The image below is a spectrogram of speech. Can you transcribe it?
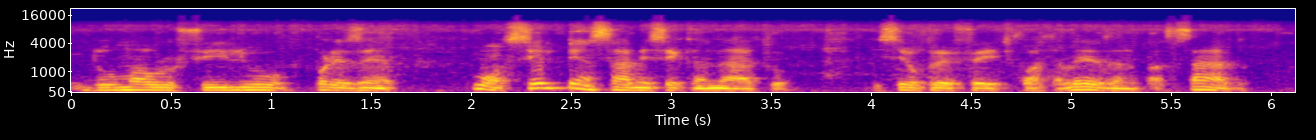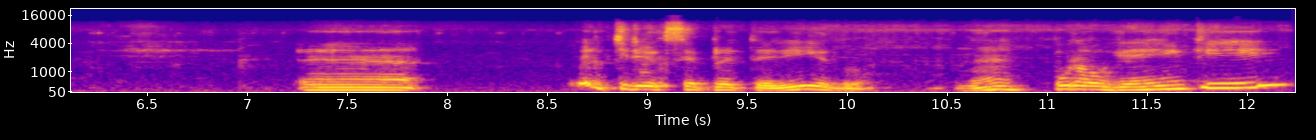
do Mauro Filho, por exemplo? Bom, se ele pensava em ser candidato e ser o prefeito de Fortaleza ano passado, é, ele teria que ser preterido né, por alguém que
